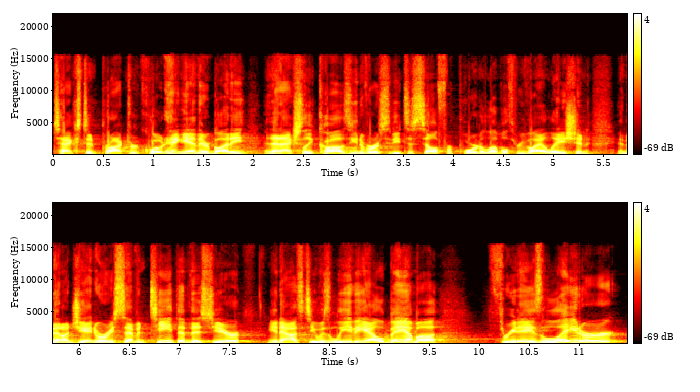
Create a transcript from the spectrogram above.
texted Proctor, quote, hang in there, buddy. And that actually caused the university to self-report a level three violation. And then on January 17th of this year, he announced he was leaving Alabama Three days later,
